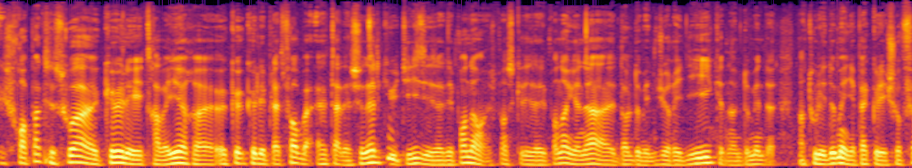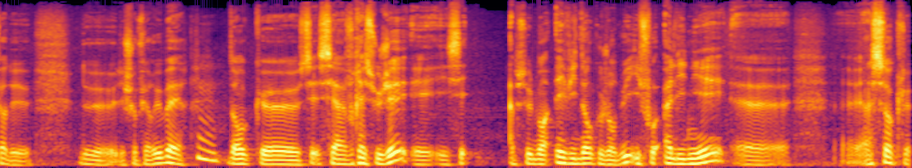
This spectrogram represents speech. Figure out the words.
je ne crois pas que ce soit que les travailleurs, euh, que, les plateformes internationales qui mm. utilisent des indépendants. Je pense que les indépendants, il y en a dans le domaine juridique, dans, le domaine dans tous les domaines. Il n'y a pas que les chauffeurs, de, les chauffeurs Uber. Mm. Donc euh, c'est un vrai sujet et, c'est absolument évident qu'aujourd'hui, il faut aligner euh, un socle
